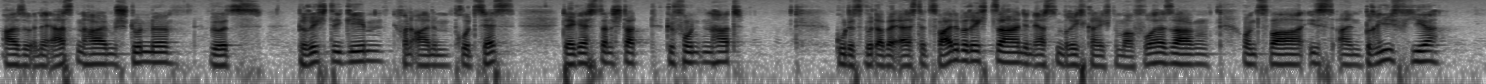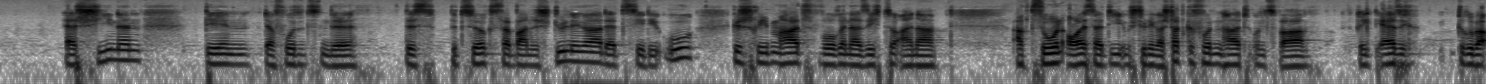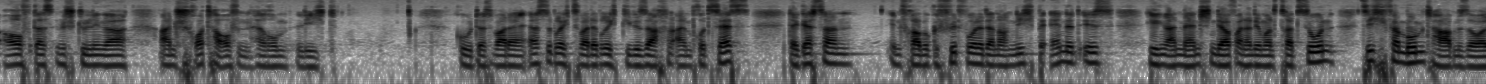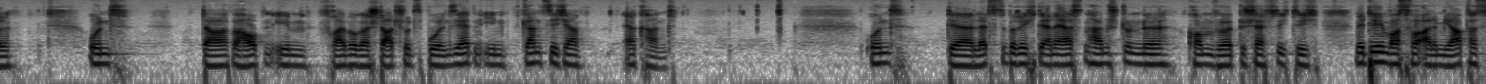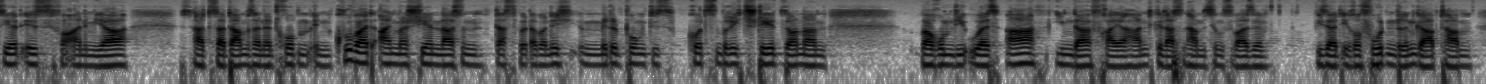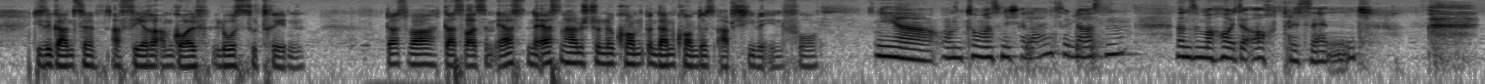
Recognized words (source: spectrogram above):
Also in der ersten halben Stunde wird es Berichte geben von einem Prozess, der gestern stattgefunden hat. Gut, es wird aber erst der zweite Bericht sein. Den ersten Bericht kann ich nur mal vorher sagen. Und zwar ist ein Brief hier erschienen, den der Vorsitzende des Bezirksverbandes Stühlinger der CDU geschrieben hat, worin er sich zu einer Aktion äußert, die im Stühlinger stattgefunden hat. Und zwar regt er sich darüber auf, dass im Stühlinger ein Schrotthaufen herumliegt. Gut, das war der erste Bericht. Zweiter Bericht, wie gesagt, von einem Prozess, der gestern in Freiburg geführt wurde, der noch nicht beendet ist, gegen einen Menschen, der auf einer Demonstration sich vermummt haben soll. Und da behaupten eben Freiburger Staatsschutzbullen, sie hätten ihn ganz sicher erkannt. Und der letzte Bericht, der in der ersten halben Stunde kommen wird, beschäftigt sich mit dem, was vor einem Jahr passiert ist. Vor einem Jahr hat Saddam seine Truppen in Kuwait einmarschieren lassen. Das wird aber nicht im Mittelpunkt des kurzen Berichts stehen, sondern warum die USA ihm da freie Hand gelassen haben, beziehungsweise wie sie halt ihre Pfoten drin gehabt haben diese ganze Affäre am Golf loszutreten. Das war das, was im ersten, in der ersten halben Stunde kommt und dann kommt das Abschiebeinfo. Ja, und Thomas nicht allein zu lassen, dann sind wir heute auch präsent.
